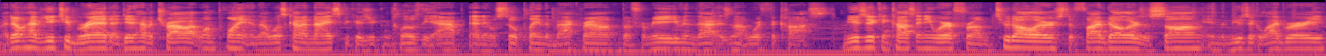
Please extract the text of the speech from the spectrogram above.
I don't have YouTube Red. I did have a trial at one point and that was kind of nice because you can close the app and it will still play in the background. But for me, even that is not worth the cost. Music can cost anywhere from $2 to $5 a song in the music library.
